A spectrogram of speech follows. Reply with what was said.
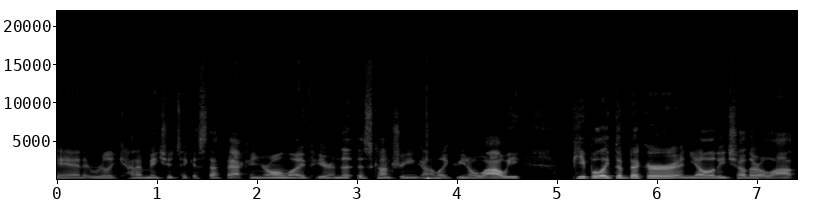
and it really kind of makes you take a step back in your own life here in this country and kind of like, you know, wow, we people like to bicker and yell at each other a lot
